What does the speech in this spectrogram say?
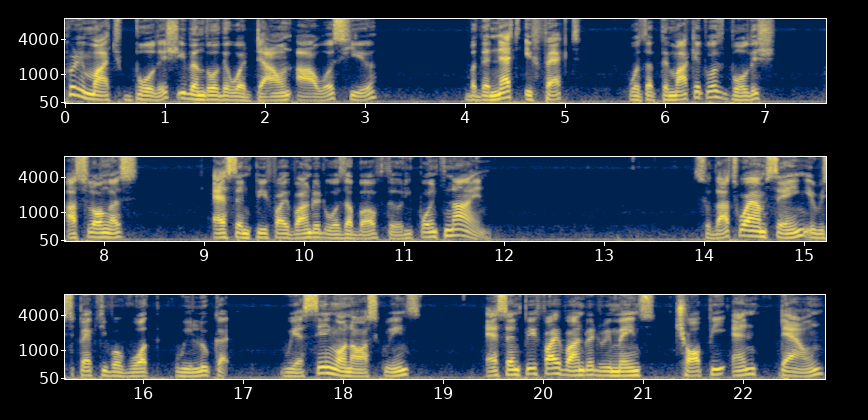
pretty much bullish even though there were down hours here. But the net effect was that the market was bullish as long as S&P 500 was above 30.9 so that's why I'm saying irrespective of what we look at we are seeing on our screens S&P 500 remains choppy and down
